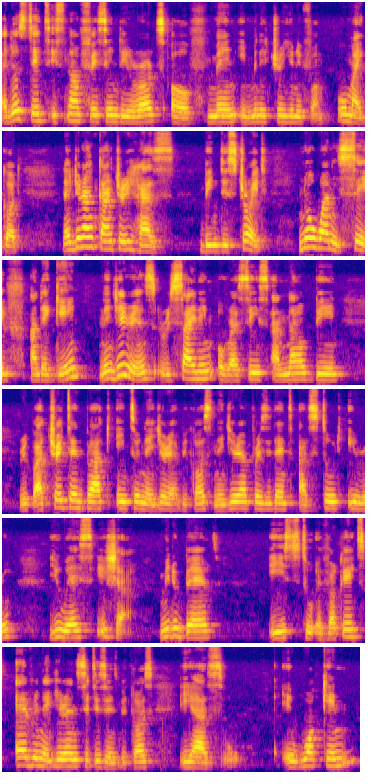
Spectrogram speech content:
Edo State is now facing the wrath of men in military uniform. Oh my God. Nigerian country has been destroyed. No one is safe. And again, Nigerians residing overseas are now being repatriated back into Nigeria because Nigerian president has told Euro, US, Asia, Middle Belt is to evacuate every Nigerian citizens because he has a working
